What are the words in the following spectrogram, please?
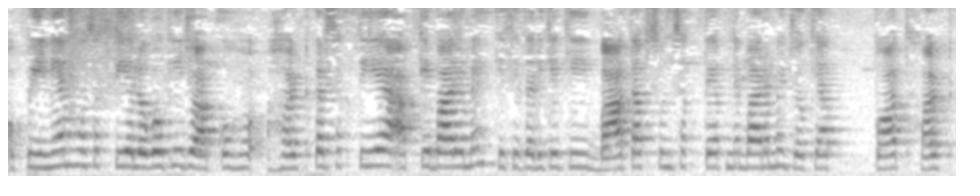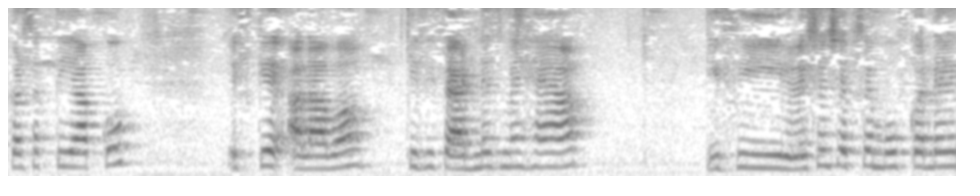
ओपिनियन हो सकती है लोगों की जो आपको हर्ट कर सकती है आपके बारे में। किसी तरीके की बात आप सुन सकते हैं अपने बारे में जो कि आप बहुत हर्ट कर सकती है आपको। इसके अलावा किसी सैडनेस में है आप, किसी रिलेशनशिप से मूव करने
